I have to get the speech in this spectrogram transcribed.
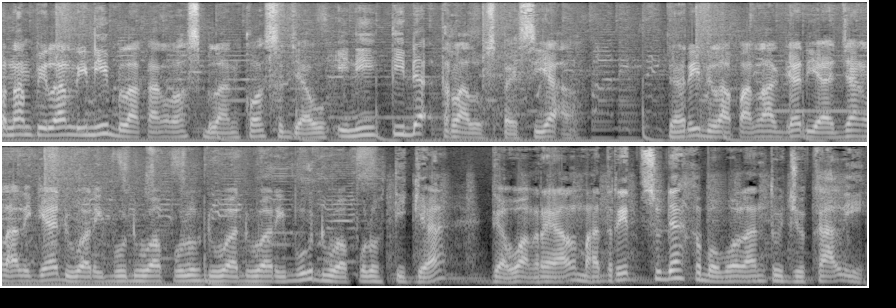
penampilan lini belakang Los Blancos sejauh ini tidak terlalu spesial. Dari 8 laga di ajang La Liga 2022-2023, gawang Real Madrid sudah kebobolan 7 kali.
